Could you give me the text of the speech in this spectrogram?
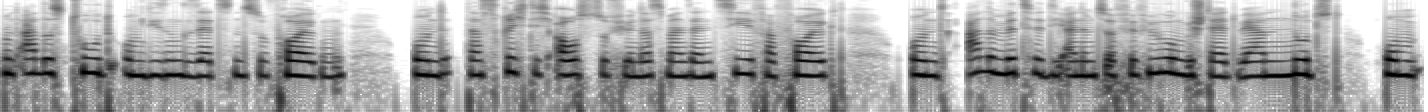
und alles tut, um diesen Gesetzen zu folgen und das richtig auszuführen, dass man sein Ziel verfolgt und alle Mittel, die einem zur Verfügung gestellt werden, nutzt, um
